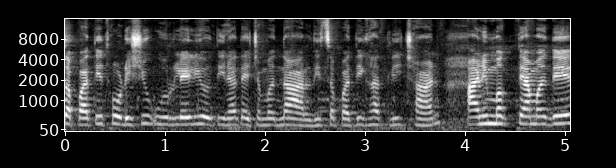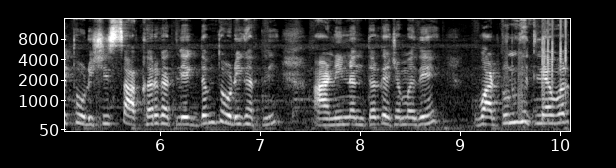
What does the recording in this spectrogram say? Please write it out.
चपाती थोडीशी उरलेली होती ना त्याच्यामधनं अर्धी चपाती घातली छान. आणि मग त्यामध्ये थोडीशी साखर घातली एकदम थोडी घातली. आणि नंतर त्याच्यामध्ये वाटून घेतल्यावर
